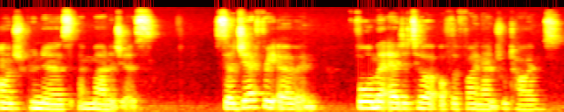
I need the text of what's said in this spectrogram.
entrepreneurs, and managers. Sir Geoffrey Owen, former editor of the Financial Times.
